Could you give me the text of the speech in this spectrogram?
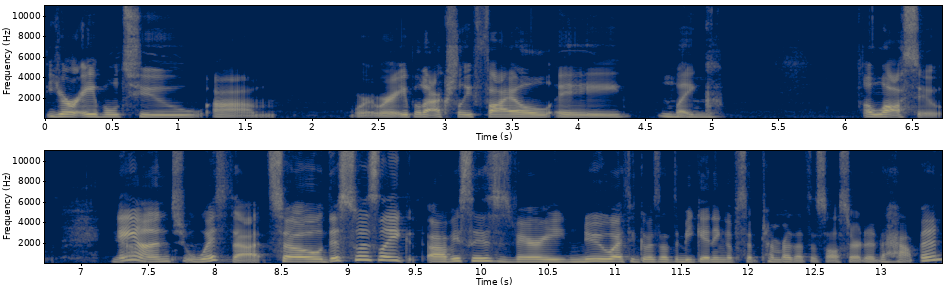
you're able to um, we're, we're able to actually file a like Mhm. a lawsuit. Yeah. And with that, so this was like obviously this is very new. I think it was at the beginning of September that this all started to happen.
